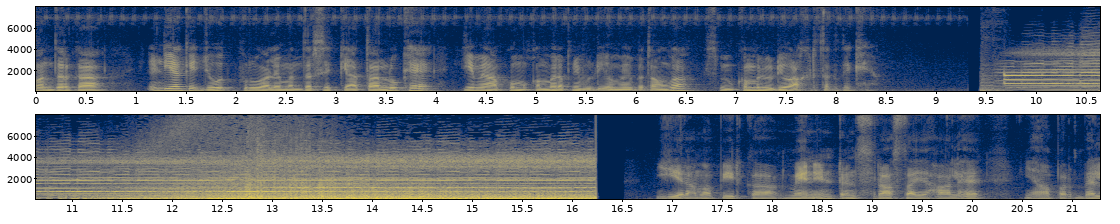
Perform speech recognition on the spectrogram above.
मंदिर का इंडिया के जोधपुर वाले मंदिर से क्या ताल्लुक़ है, ये मैं आपको मुकम्मल अपनी वीडियो में बताऊँगा। मुकम्मल वीडियो आखिर तक देखें। ये रामा पीर का मेन एंट्रेंस रास्ता यह हाल है। यहाँ पर बेल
